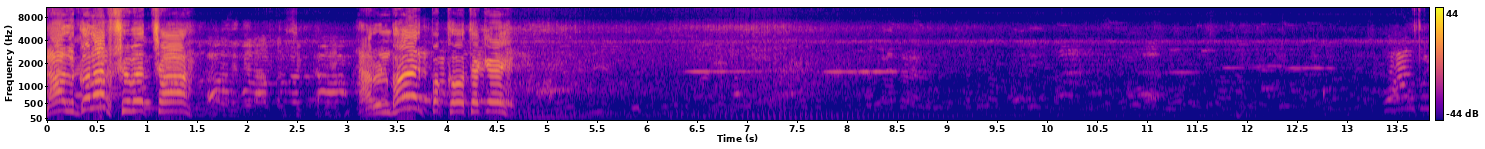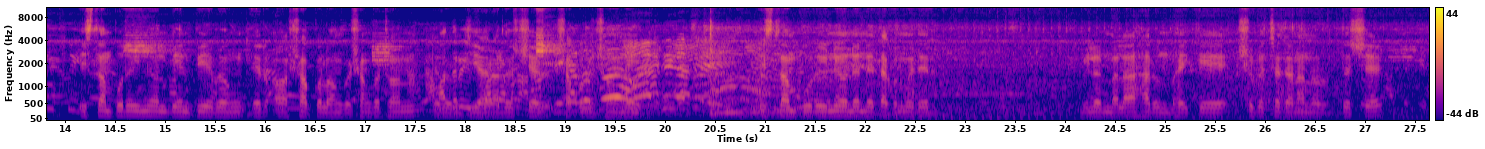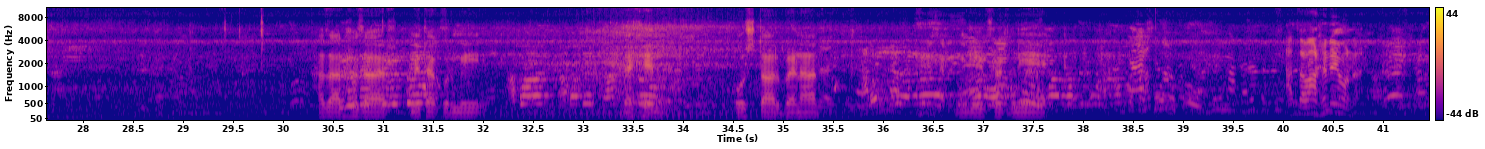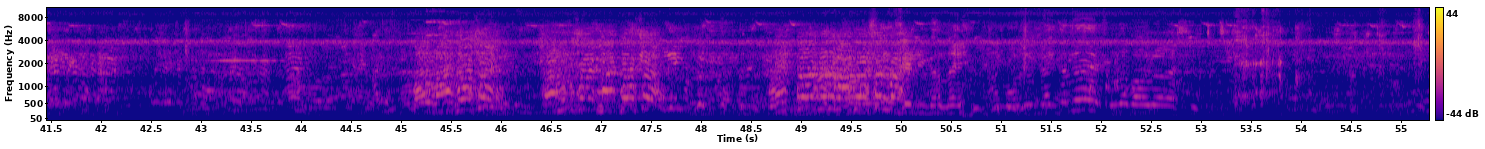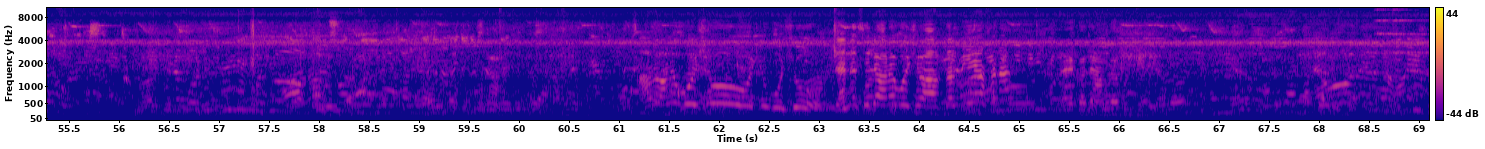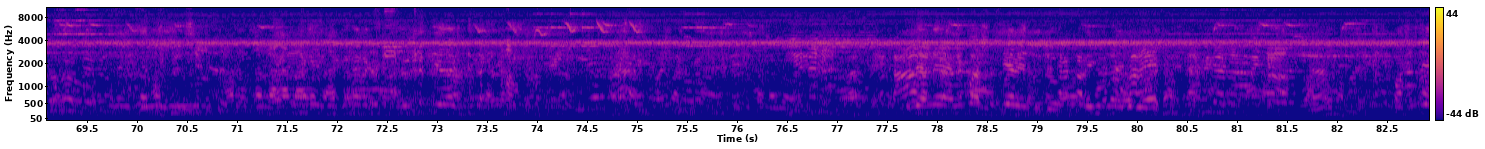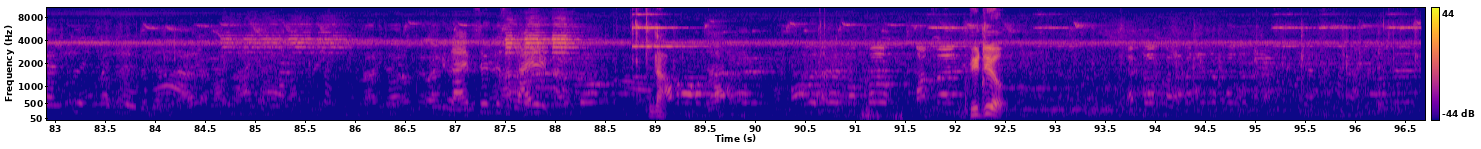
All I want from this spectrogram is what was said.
লাল গোলাপ শুভেচ্ছা। হারুন ভাইয়ের পক্ষ থেকে। ইসলামপুর ইউনিয়ন বিএনপি এবং এর সকল অঙ্গ সংগঠন এবং জিয়ার আদর্শের সকল সৈনিক ইসলামপুর ইউনিয়নের নেতাকর্মীদের মিলন মেলা হারুন ভাইকে শুভেচ্ছা জানানোর উদ্দেশ্যে। হাজার হাজার নেতাকর্মী দেখেন পোস্টার ব্যানার লিফলেট নিয়ে। আর অনেক বসো একটু বসো। জানা ছিল অনেক বসো আপনার মেয়ে আছে না? আমরা বসে লাইভ চলতেছে লাইভ না ভিডিও।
